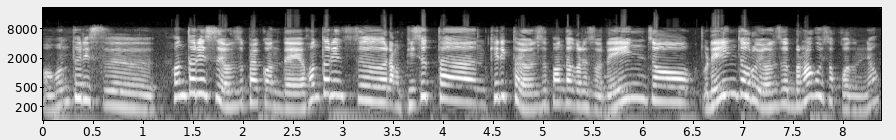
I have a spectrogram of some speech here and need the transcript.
어, 헌트리스, 헌트리스 연습할 건데, 헌트리스랑 비슷한 캐릭터 연습한다 그래서 레인저, 레인저로 연습을 하고 있었거든요?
